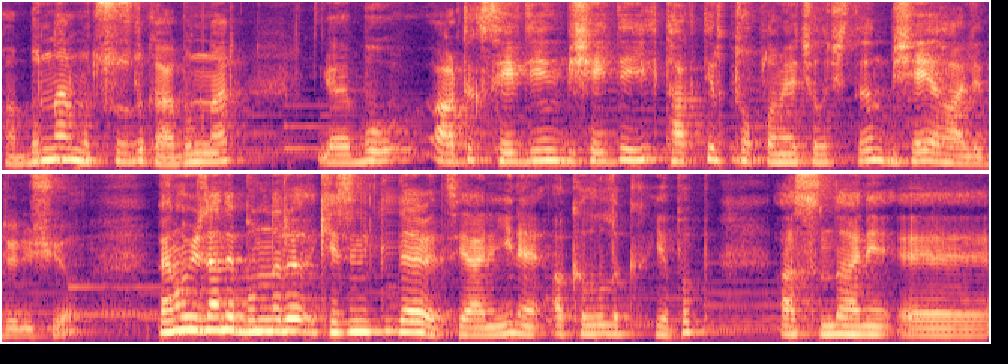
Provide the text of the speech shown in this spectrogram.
falan. Bunlar mutsuzluk abi. Bunlar e, bu artık sevdiğin bir şey değil, takdir toplamaya çalıştığın bir şeye hale dönüşüyor. Ben o yüzden de bunları kesinlikle evet yani yine akıllılık yapıp aslında hani e,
